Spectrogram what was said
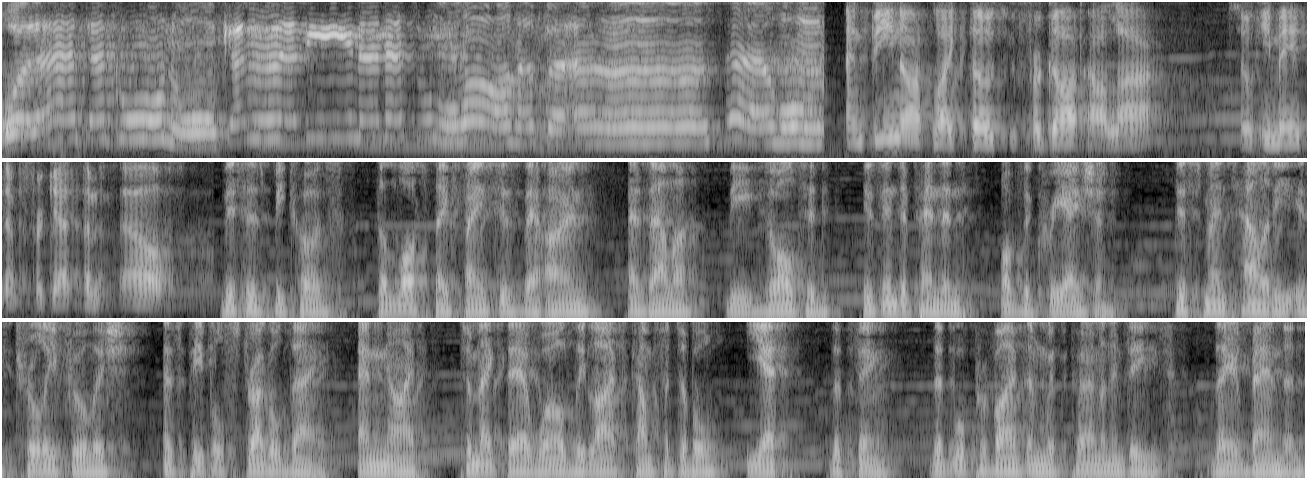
ولا تكونوا كالذين نسوا الله فأنساهم And be not like those who forgot Allah, so He made them forget themselves. This is because the loss they face is their own, as Allah, the Exalted, is independent of the creation. This mentality is truly foolish, as people struggle day and night to make their worldly life comfortable, yet, the thing that will provide them with permanent ease, they abandon.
